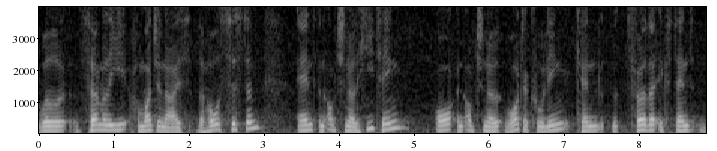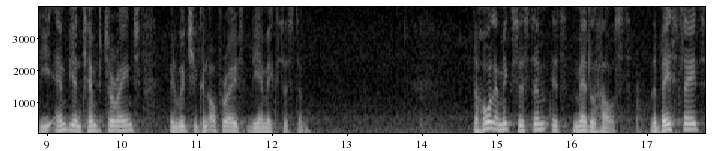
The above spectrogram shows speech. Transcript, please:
will thermally homogenize the whole system and an optional heating or an optional water cooling can further extend the ambient temperature range in which you can operate the MX system. The whole MX system is metal housed. The base plate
